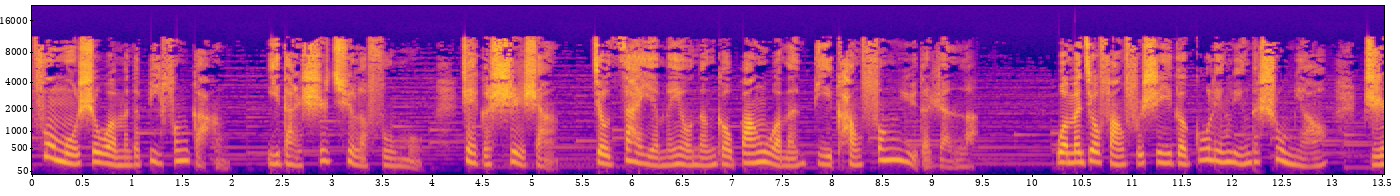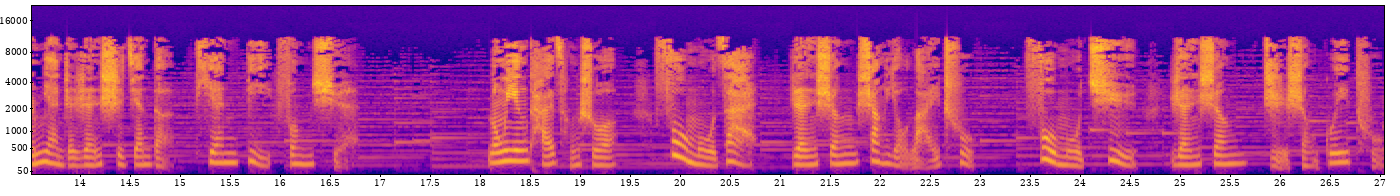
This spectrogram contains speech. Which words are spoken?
父母是我们的避风港，一旦失去了父母，这个世上就再也没有能够帮我们抵抗风雨的人了。我们就仿佛是一个孤零零的树苗，直面着人世间的天地风雪。龙应台曾说：“父母在，人生尚有来处；父母去，人生只剩归途。”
